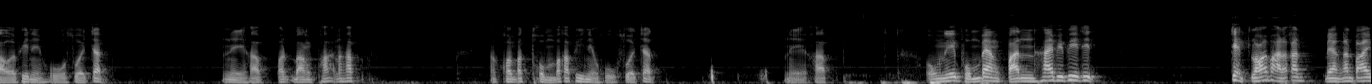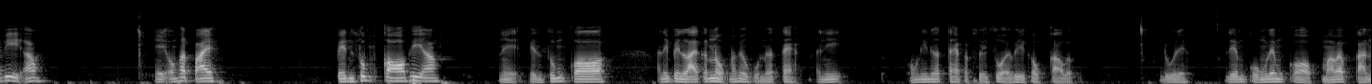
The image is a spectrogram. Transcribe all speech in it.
าๆครับพี่เนี่ยโหสวยจัด นี่ครับวัดบางพระนะครับนครปฐมปะครับพี่เนี่ยโหสวยจัด นี่ครับ องค์นี้ผมแบ่งปันให้พี่ๆที่เจ็ดร้อยบาทแล้วกัน แบ่งกันไปพี่ เอานี่องค์ถัดไป เป็นซุ้มกอพี่เอานี่เป็นซุ้มกอ อันนี้เป็นลายกระหนกนะพี่โอ้โหเนื้อแตก อันนี้ องค์นี้เนื้อแตกแบบสวยๆพี่เก่าๆแบบ ดูเลยเลี่ยมกงเลี่ยมกรอบมาแบบกัน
